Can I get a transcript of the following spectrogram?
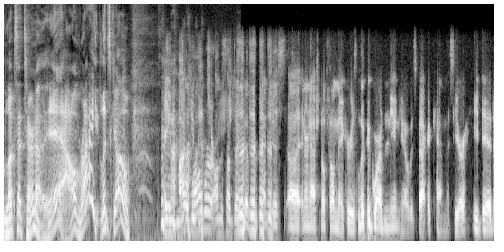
Lux Eterna. Yeah. All right. Let's go. A Well, while we're on the subject of pretentious uh, international filmmakers, Luca Guadagnino was back at Cannes this year. He did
